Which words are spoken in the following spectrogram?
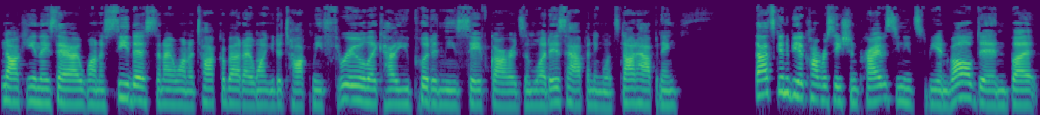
knocking and they say, I want to see this and I want to talk about it. I want you to talk me through like how you put in these safeguards and what is happening, what's not happening that's going to be a conversation privacy needs to be involved in. But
